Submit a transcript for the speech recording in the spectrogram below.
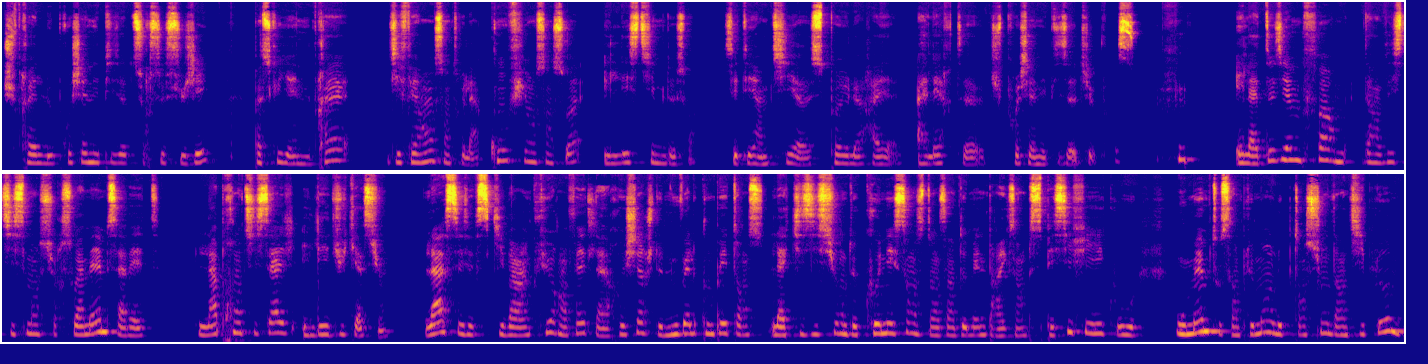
je ferai le prochain épisode sur ce sujet parce qu'il y a une vraie différence entre la confiance en soi et l'estime de soi. C'était un petit euh, spoiler alerte euh, du prochain épisode, je pense. et la deuxième forme d'investissement sur soi-même, ça va être l'apprentissage et l'éducation. Là, c'est ce qui va inclure en fait la recherche de nouvelles compétences, l'acquisition de connaissances dans un domaine par exemple spécifique ou, ou même tout simplement l'obtention d'un diplôme.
